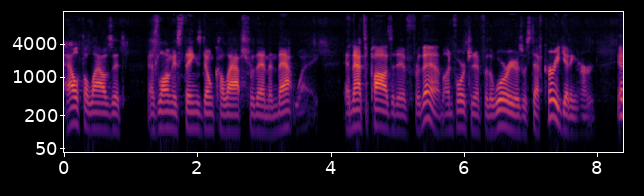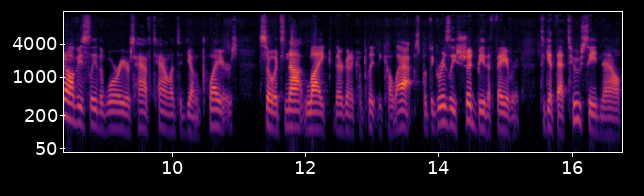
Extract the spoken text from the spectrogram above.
health allows it as long as things don't collapse for them in that way. And that's a positive for them. Unfortunate for the Warriors with Steph Curry getting hurt. And obviously, the Warriors have talented young players. So it's not like they're going to completely collapse. But the Grizzlies should be the favorite to get that two seed now.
